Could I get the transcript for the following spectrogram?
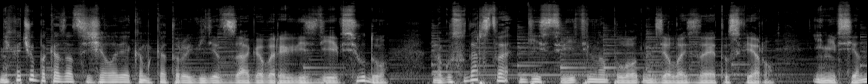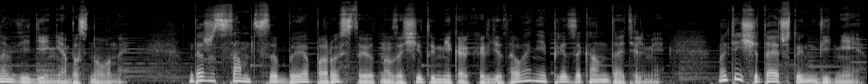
не хочу показаться человеком, который видит заговоры везде и всюду, но государство действительно плотно взялось за эту сферу, и не все нововведения обоснованы. Даже сам ЦБ порой встает на защиту микрокредитования перед законодателями, но те считают, что им виднее.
